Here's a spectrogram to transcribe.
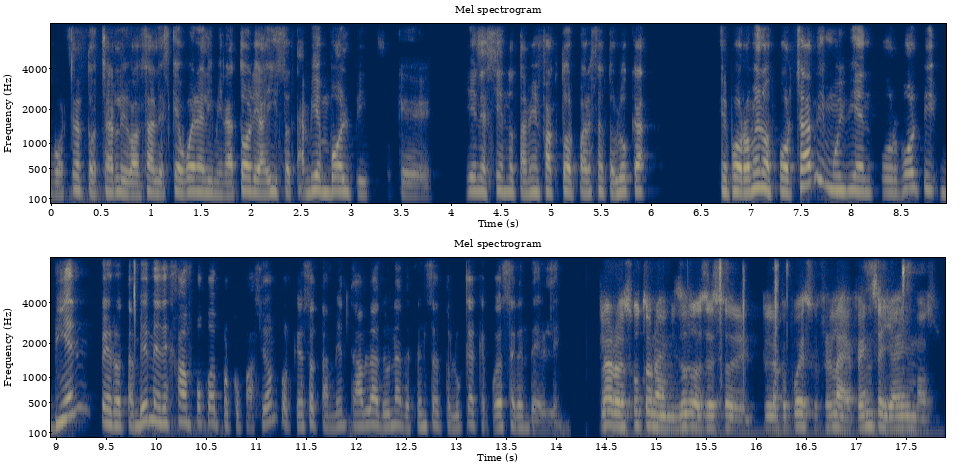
Por cierto, Charlie González, qué buena eliminatoria hizo. También Volpi, que viene siendo también factor para este Toluca. Que por lo menos por Charlie, muy bien, por Volpi, bien, pero también me deja un poco de preocupación porque eso también te habla de una defensa de Toluca que puede ser endeble. Claro, es justo una de mis dudas, eso de lo que puede sufrir la defensa, ya vimos.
